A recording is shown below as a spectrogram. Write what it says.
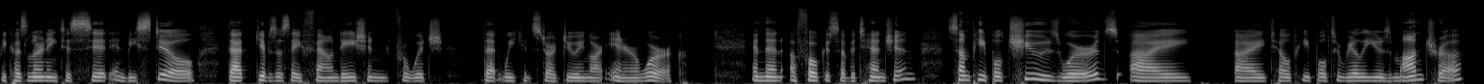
because learning to sit and be still that gives us a foundation for which that we can start doing our inner work. And then a focus of attention. Some people choose words. I I tell people to really use mantra,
